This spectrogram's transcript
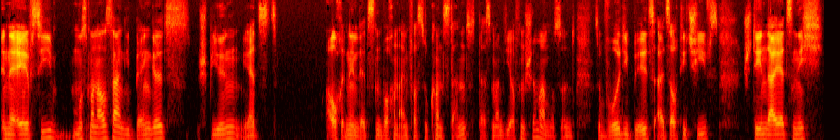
in der AFC muss man auch sagen, die Bengals spielen jetzt auch in den letzten Wochen einfach so konstant, dass man die auf dem Schimmer muss. Und sowohl die Bills als auch die Chiefs stehen da jetzt nicht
